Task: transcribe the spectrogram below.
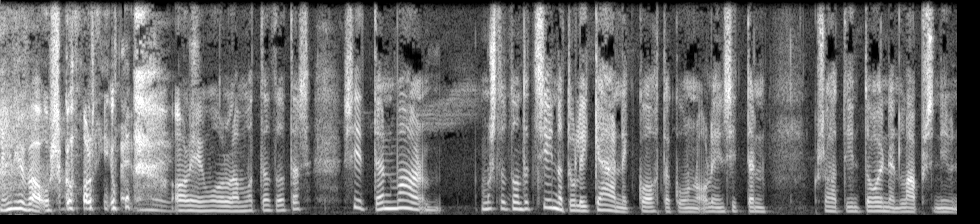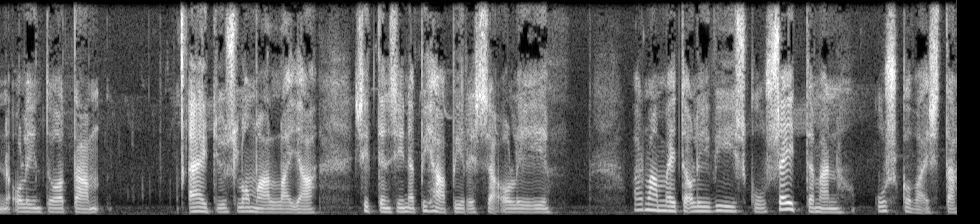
niin hyvä usko oli, niin. oli mulla. Mutta tota, sitten mä, musta tuntuu, että siinä tuli käänne kohta, kun olin sitten, kun saatiin toinen lapsi, niin olin tuota, äitiyslomalla ja sitten siinä pihapiirissä oli, varmaan meitä oli 5, 6, 7 uskovaista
